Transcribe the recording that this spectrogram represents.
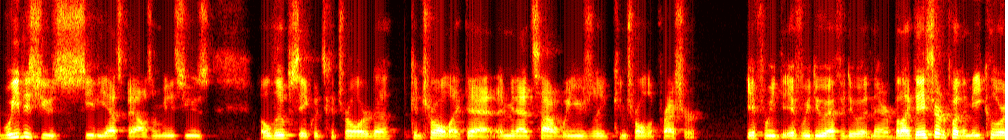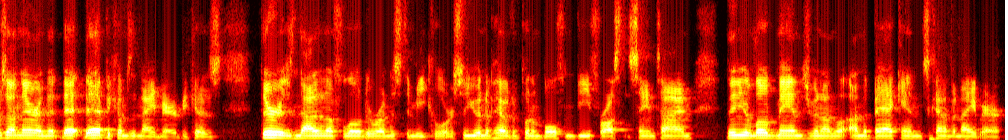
We just use CDS valves and we just use a loop sequence controller to control it like that. I mean, that's how we usually control the pressure if we if we do have to do it in there. But like they started putting the meat coolers on there, and that that, that becomes a nightmare because there is not enough load to run this to meat cooler. So you end up having to put them both in defrost at the same time. Then your load management on the on the back end is kind of a nightmare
